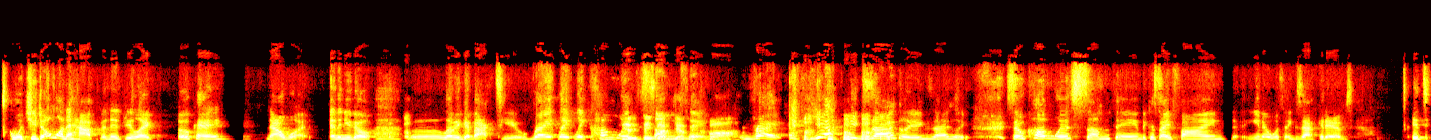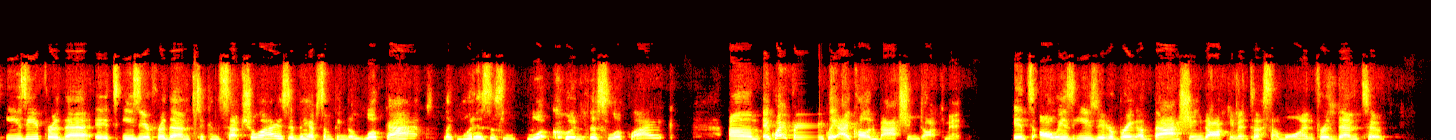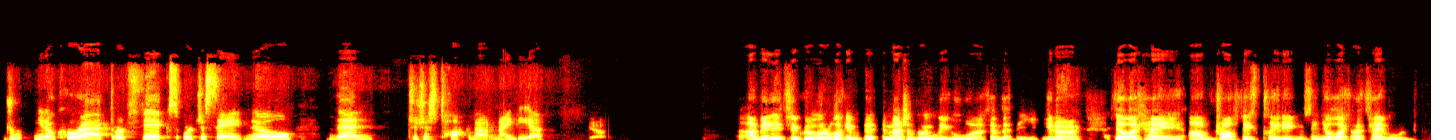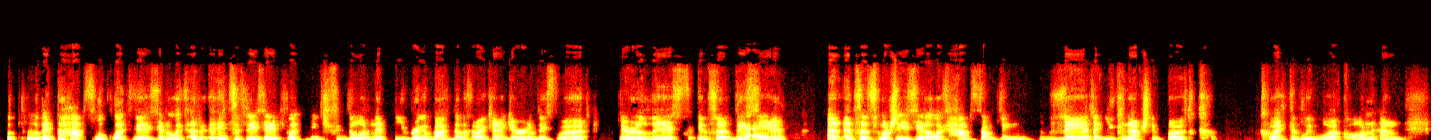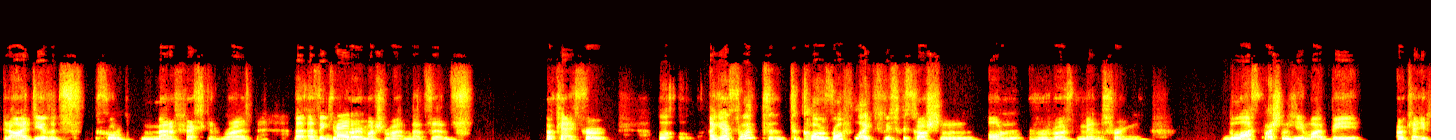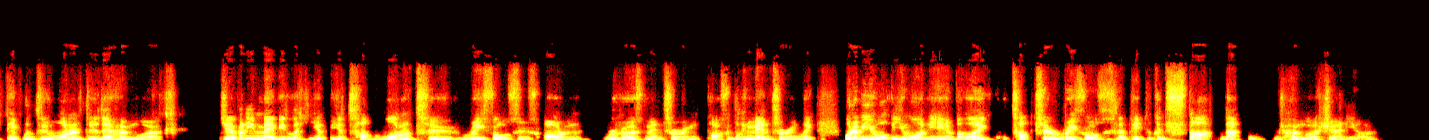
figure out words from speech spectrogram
what you don't want to happen is be like, okay, now what? And then you go, uh, let me get back to you, right? Like, like come with something, right? yeah, exactly, exactly. So come with something because I find, you know, with executives, it's easy for them. It's easier for them to conceptualize if they have something to look at. Like, what is this? What could this look like? Um, and quite frankly, I call it a bashing document it's always easier to bring a bashing document to someone for them to you know correct or fix or just say no than to just talk about an idea yeah i mean it's equivalent like imagine doing legal work and you know they're like hey um draft these pleadings and you're like okay well would they perhaps look like this? And like it's as easy if like you should do it, and they, you bring it back. and They're like, okay, get rid of this word, get rid of this, insert this right. here, and, and so it's much easier to like have something there that you can actually both co- collectively work on and an idea that's sort of manifested right? I, I think you're very much right in that sense. Okay so well, i guess like to, to close off like this discussion on reverse mentoring the last question here might be okay if people do want to do their homework do you have any maybe like your, your top one or two resources on reverse mentoring, possibly mentoring, like whatever you you want here, but like top two resources that people can start that homework journey on?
